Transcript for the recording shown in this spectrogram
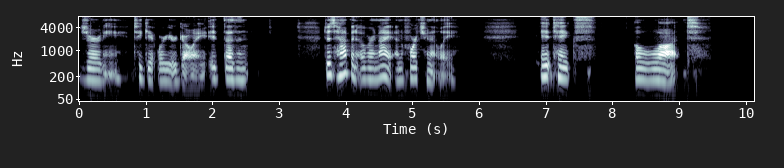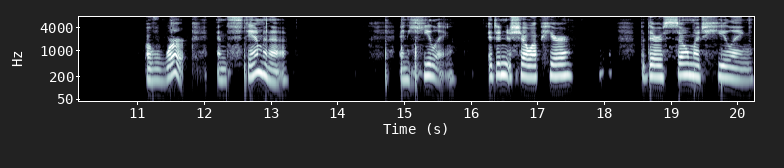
journey to get where you're going. It doesn't just happen overnight, unfortunately. It takes a lot of work and stamina and healing it didn't show up here, but there is so much healing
